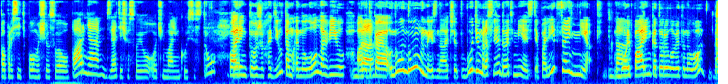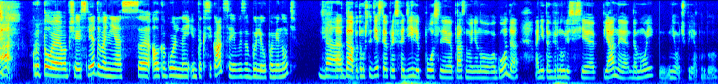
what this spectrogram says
попросить помощи у своего парня, взять еще свою очень маленькую сестру. Парень и... тоже ходил, там НЛО ловил. Да. Она такая, ну он умный, значит, будем расследовать вместе. Полиция нет. Да. Мой парень, который ловит НЛО, да. Крутое вообще исследование с алкогольной интоксикацией, вы забыли упомянуть. Да. А, да, потому что действия происходили после празднования Нового года. Они там вернулись все пьяные домой. Не очень приятно было.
